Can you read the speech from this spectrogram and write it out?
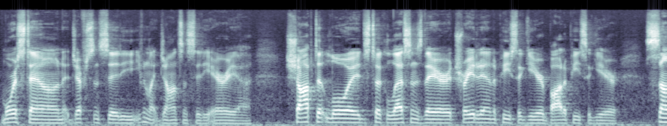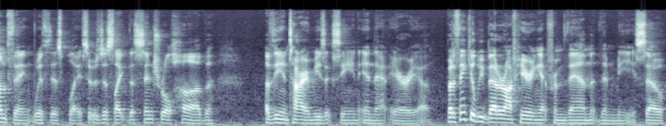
Morristown, Jefferson City, even like Johnson City area, shopped at Lloyd's, took lessons there, traded in a piece of gear, bought a piece of gear, something with this place. It was just like the central hub of the entire music scene in that area. But I think you'll be better off hearing it from them than me. So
